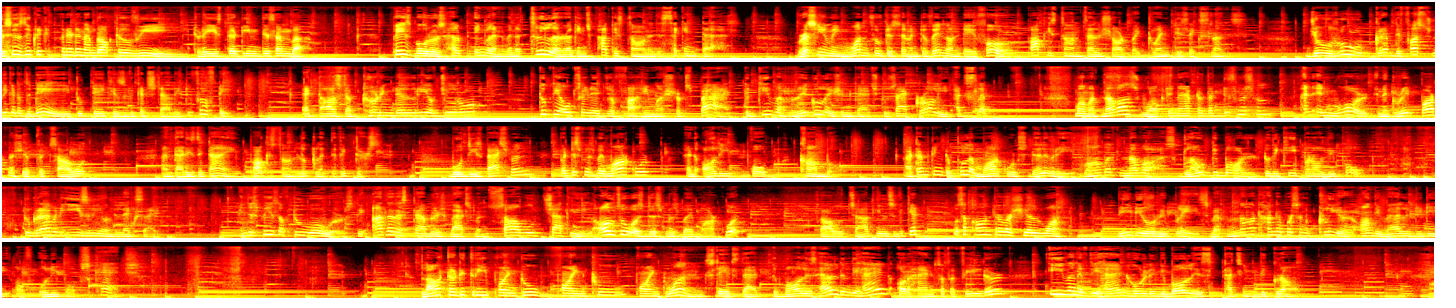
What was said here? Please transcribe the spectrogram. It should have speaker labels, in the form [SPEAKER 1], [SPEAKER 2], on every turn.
[SPEAKER 1] This is the Cricket Minute and I'm Dr. V. Today is 13 December. Pace bowlers helped England win a thriller against Pakistan in the second test. Resuming 157 to win on day 4, Pakistan fell short by 26 runs. Joe Root grabbed the first wicket of the day to take his wicket tally to 50. A tossed up turning delivery of Joe Root took the outside edge of Fahim Ashraf's bat to give a regulation catch to Zak Crawley at slip. Mohammad Nawaz walked in after that dismissal and involved in a great partnership with Saud. And that is the time Pakistan looked like the victors. Both these batsmen were dismissed by Mark Wood and Ollie Pope combo. Attempting to pull a Mark Wood's delivery, Mohammad Nawaz gloved the ball to the keeper Ollie Pope to grab it easily on the leg side. In the space of two overs, the other established batsman, Saud Shakeel also was dismissed by Mark Wood. Saud Shakeel's wicket was a controversial one. Video replays were not 100% clear on the validity of Ollie Pope's catch. Law 33.2.2.1 states that the ball is held in the hand or hands of a fielder even if the hand holding the ball is touching the ground.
